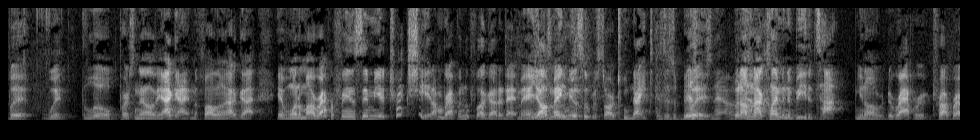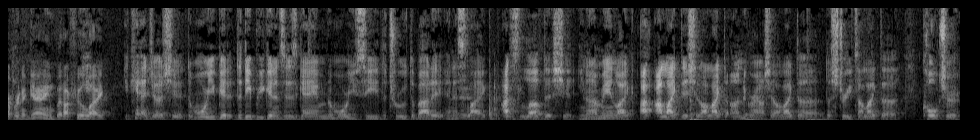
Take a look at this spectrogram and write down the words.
but with the little personality I got and the following I got, if one of my rapper friends send me a track, shit, I'm rapping the fuck out of that, man. Y'all make me a superstar tonight because it's a business But- now. But I'm not claiming to be the top, you know, the rapper, top rapper in the game. But I feel like you can't judge shit. The more you get, it, the deeper you get into this game, the more you see the truth about it. And it's like, I just love this shit. You know what I mean? Like, I, I like this shit. I like the underground shit. I like the the streets. I like the culture.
